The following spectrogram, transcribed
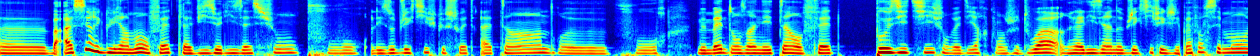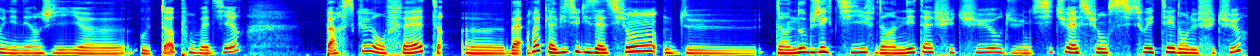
euh, bah, assez régulièrement en fait la visualisation pour les objectifs que je souhaite atteindre, euh, pour me mettre dans un état en fait positif, on va dire, quand je dois réaliser un objectif et que j'ai pas forcément une énergie au top, on va dire. Parce que en fait, bah, en fait la visualisation d'un objectif, d'un état futur, d'une situation souhaitée dans le futur,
